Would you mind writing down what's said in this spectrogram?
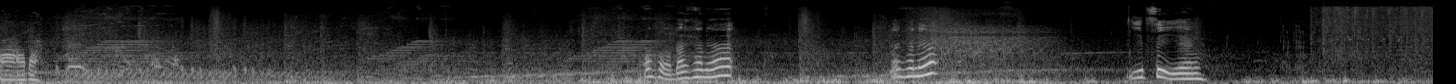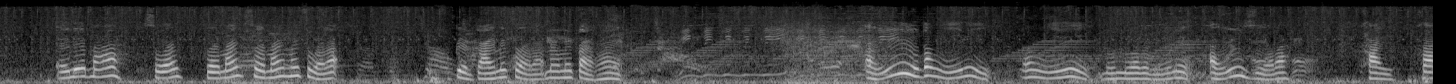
ปลาป่ะ อ้โหได้แค่นี้ได้แค่นี้ยี่สิบสี่เองเอเลียนมา สวย สวยไหมสวยไหมไม่สวยละเปลี่ยนใจไม่สวยละแม่งไม่แตกให้เอ้ยต้องงนี้นี่ต้องงนี้รัวๆแบบนี้นี่เอ้ยเสียป่ะไข่ไข่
